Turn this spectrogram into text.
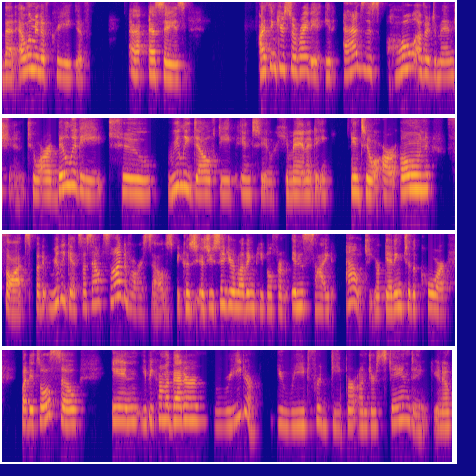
that element of creative uh, essays I think you're so right. It, it adds this whole other dimension to our ability to really delve deep into humanity, into our own thoughts, but it really gets us outside of ourselves because, as you said, you're loving people from inside out. You're getting to the core, but it's also in you become a better reader you read for deeper understanding. You know,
